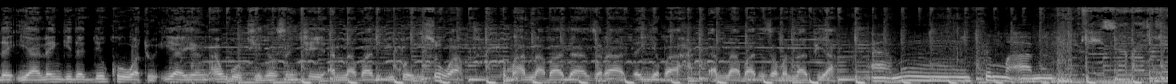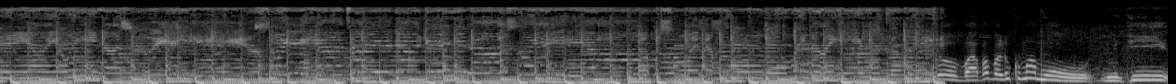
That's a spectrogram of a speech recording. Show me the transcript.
da iyalan gidan diko wato iyayen ango kenan sun ce allah ba da ikon isowa kuma allah ba da zara'a ɗayyaba allah ba da zaman lafiya. Amin sun amin. Baba bari kuma mu nufi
